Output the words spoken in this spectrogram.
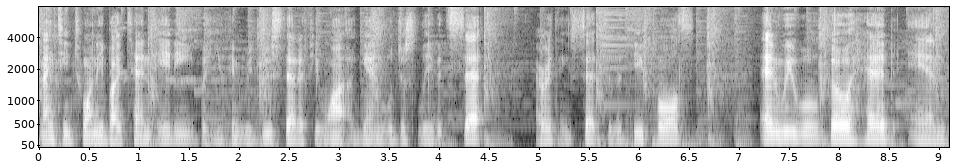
1920 by 1080, but you can reduce that if you want. Again, we'll just leave it set. Everything's set to the defaults. And we will go ahead and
